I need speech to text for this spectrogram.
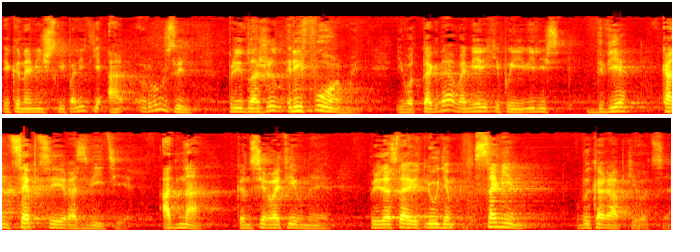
экономической политики, а Рузвельт предложил реформы и вот тогда в Америке появились две концепции развития. Одна консервативная – предоставить людям самим выкарабкиваться.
